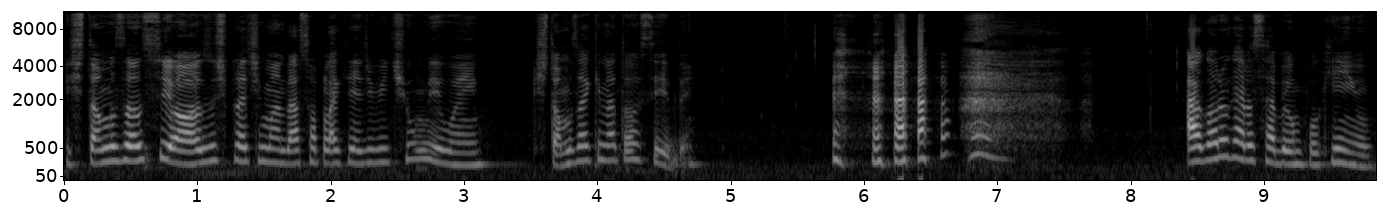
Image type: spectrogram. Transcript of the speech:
Estamos ansiosos para te mandar sua plaquinha de 21 mil, hein? Estamos aqui na torcida, hein? Agora eu quero saber um pouquinho,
